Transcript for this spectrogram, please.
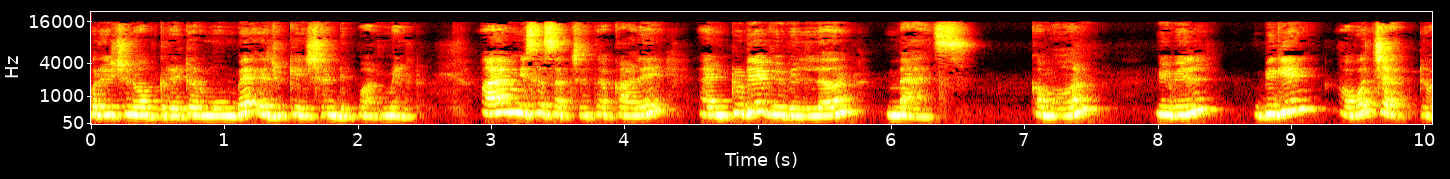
Corporation of Greater Mumbai Education Department. I am Mrs. Akshata Kale and today we will learn maths. Come on, we will begin our chapter.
